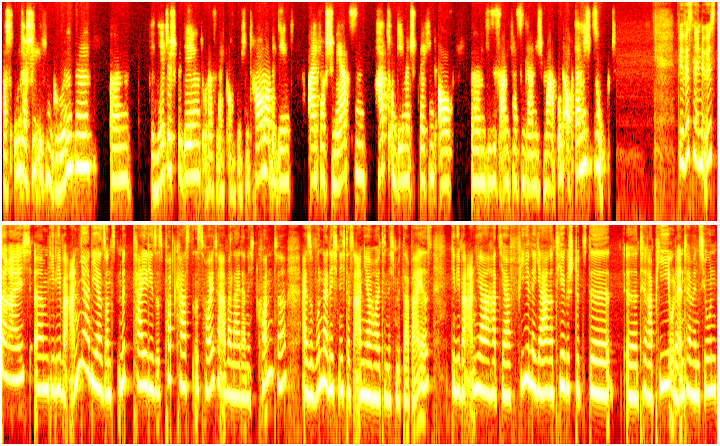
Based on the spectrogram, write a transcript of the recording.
aus unterschiedlichen Gründen, ähm, genetisch bedingt oder vielleicht auch durch ein Trauma bedingt, einfach Schmerzen hat und dementsprechend auch ähm, dieses Anfassen gar nicht mag und auch dann nicht sucht. Wir wissen in Österreich, ähm, die liebe Anja, die ja sonst mit Teil dieses Podcasts ist, heute aber leider nicht konnte. Also wunder dich nicht, dass Anja heute nicht mit dabei ist. Die liebe Anja hat ja viele Jahre tiergestützte äh, Therapie oder Intervention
